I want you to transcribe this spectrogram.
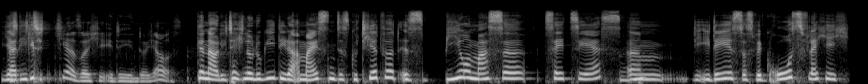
ja, es gibt ja solche Ideen durchaus. Genau, die Technologie, die da am meisten diskutiert wird, ist Biomasse CCS. Mhm. Ähm, die Idee ist, dass wir großflächig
